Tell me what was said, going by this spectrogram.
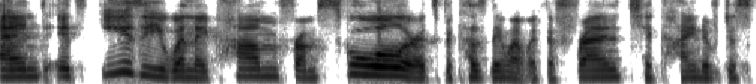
and it's easy when they come from school or it's because they went with a friend to kind of just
